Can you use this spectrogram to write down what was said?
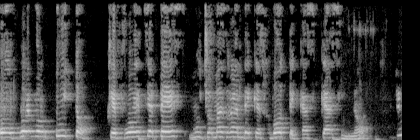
o fue fortuito que fue ese pez mucho más grande que su bote, casi casi, ¿no? Yo,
